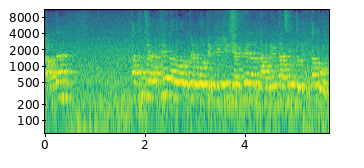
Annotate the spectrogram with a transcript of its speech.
أبدا. أتوتر كتير دور تبو تككيت يكتير الله قد ستة تحتكم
